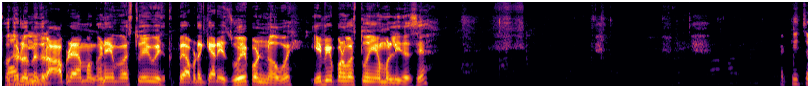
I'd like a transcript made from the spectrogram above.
તો ખેડૂત મિત્રો આપણે આમાં ઘણી વસ્તુ એવી છે કે આપણે ક્યારેય જોઈ પણ ન હોય. એવી પણ વસ્તુ અહીંયા મળી જશે. આ કિચન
